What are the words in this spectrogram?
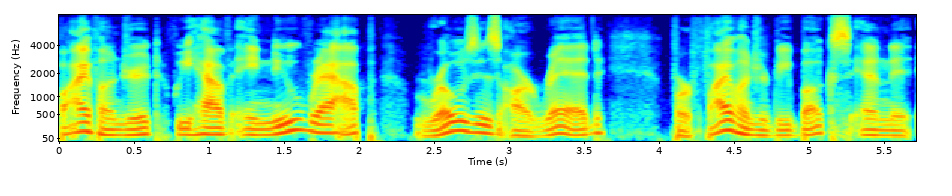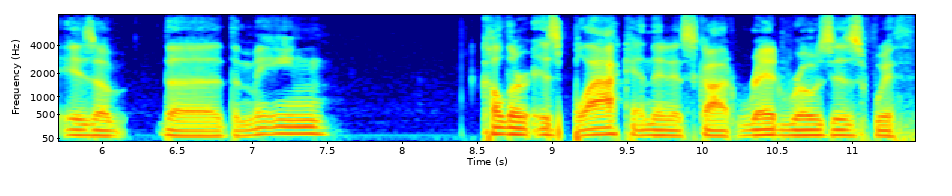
500 we have a new wrap. Roses are red for 500 v bucks and it is a the the main color is black and then it's got red roses with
